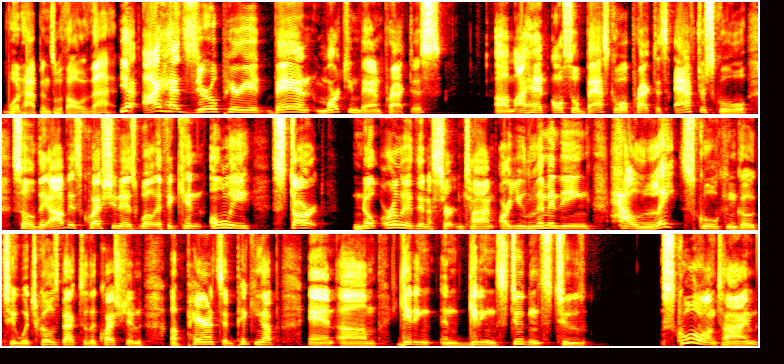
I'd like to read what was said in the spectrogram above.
what happens with all of that? Yeah, I had zero period band marching band practice. Um, I had also basketball practice after school. So the obvious question is, well, if it can only start no earlier than a certain time, are you limiting how late school can go to? Which goes back to the question of parents and picking up and um, getting and getting students to school on time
